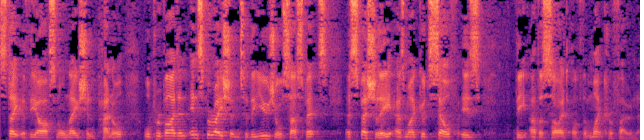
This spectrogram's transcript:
State of the Arsenal Nation panel will provide an inspiration to the usual suspects, especially as my good self is the other side of the microphone,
